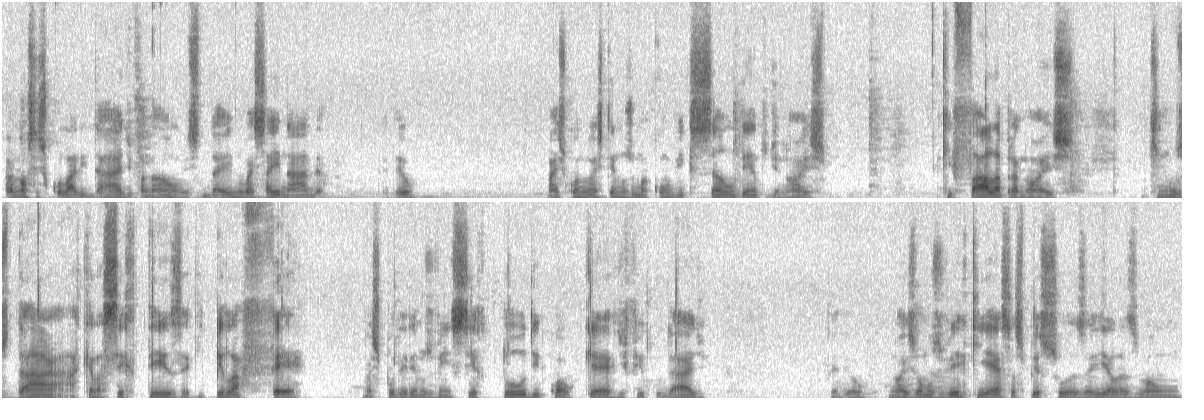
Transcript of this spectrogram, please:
para a nossa escolaridade, falaram, não, isso daí não vai sair nada, entendeu? Mas quando nós temos uma convicção dentro de nós, que fala para nós, que nos dá aquela certeza que pela fé nós poderemos vencer toda e qualquer dificuldade, entendeu? Nós vamos ver que essas pessoas aí, elas vão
